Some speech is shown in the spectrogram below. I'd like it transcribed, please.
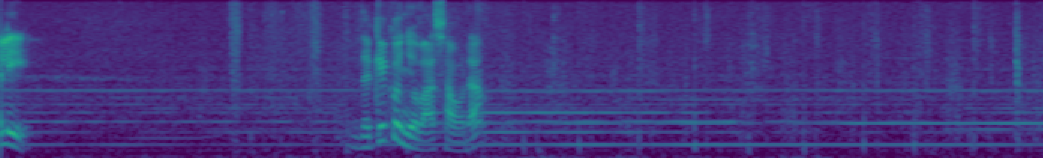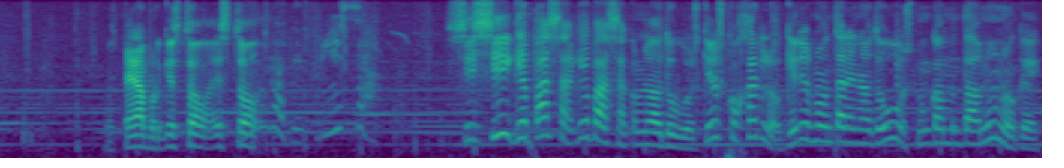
Eli ¿De qué coño vas ahora? Espera, porque esto, esto. Sí, sí, ¿qué pasa? ¿Qué pasa con el autobús? ¿Quieres cogerlo? ¿Quieres montar en autobús? ¿Nunca has montado en uno o qué?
